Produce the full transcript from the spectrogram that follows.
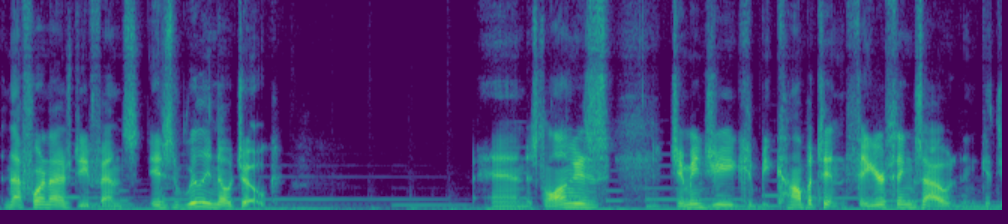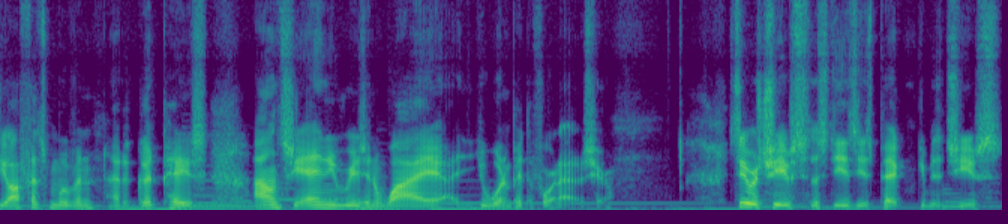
And that 49ers defense is really no joke. And as long as Jimmy G could be competent and figure things out and get the offense moving at a good pace, I don't see any reason why you wouldn't pick the 49ers here. Steelers Chiefs, this is the easiest pick. Give me the Chiefs.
